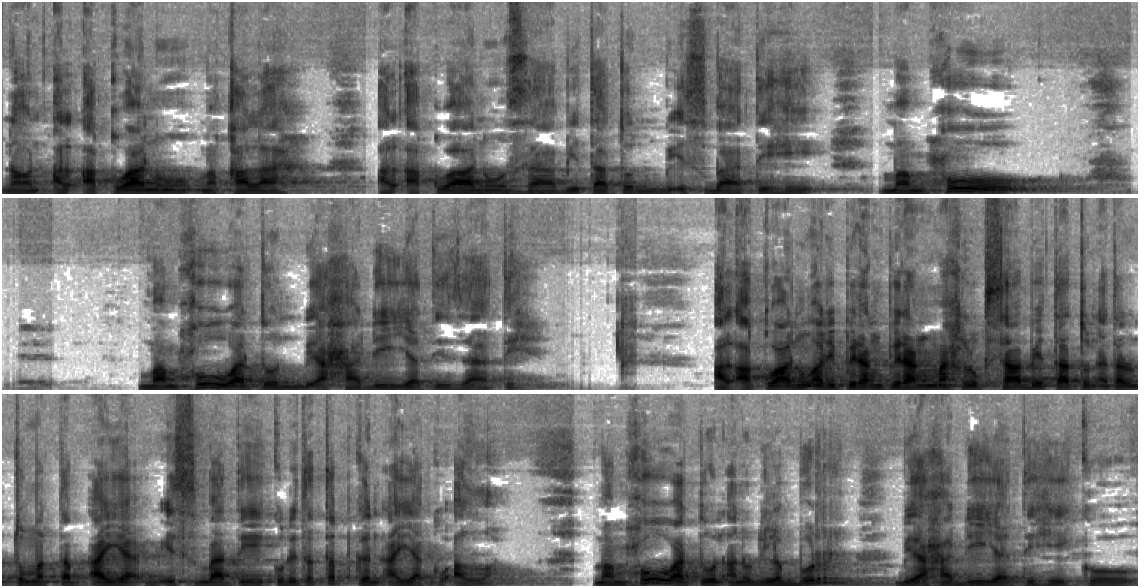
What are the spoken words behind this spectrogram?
Naon al aqwanu makalah. Al aqwanu sabitatun bi isbatihi mamhu mamhuwatun bi ahadiyati zatih al-aqwanu ari pirang-pirang makhluk sabitatun eta tumetep aya biisbati ku ditetepkeun aya ku Allah. Mamhuwatun anu dilebur bi hadiyatihi ku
